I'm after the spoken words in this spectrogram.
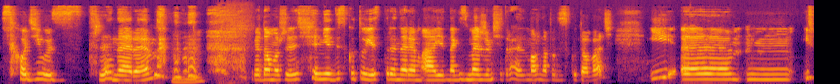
schodziły z trenerem. Mhm. Wiadomo, że się nie dyskutuje z trenerem, a jednak z mężem się trochę można podyskutować. I, e, mm, i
